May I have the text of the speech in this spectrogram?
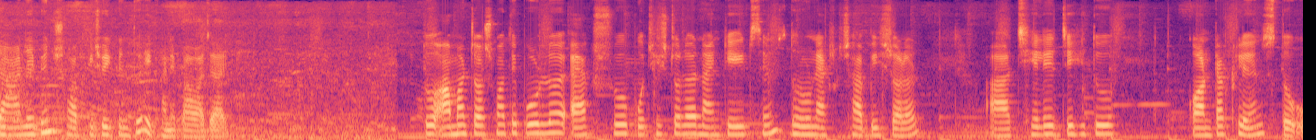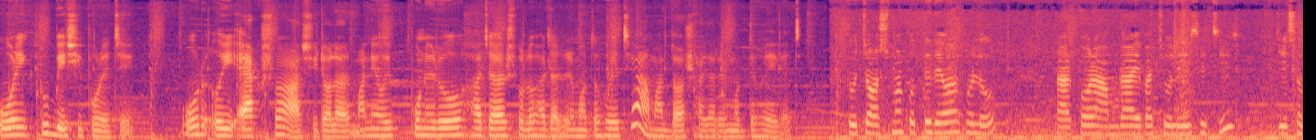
যা নেবেন সব কিছুই কিন্তু এখানে পাওয়া যায়। তো আমার চশমাতে পড়ল একশো পঁচিশ ডলার নাইনটি এইট সেন্টস ধরুন একশো ছাব্বিশ ডলার। আর ছেলের যেহেতু কন্ট্যাক্ট লেন্স তো ওর একটু বেশি পড়েছে। ওর ওই একশো আশি ডলার মানে ওই পনেরো হাজার, ষোলো হাজারের মতো হয়েছে, আমার দশ হাজারের মধ্যে হয়ে গেছে। তো চশমা করতে দেওয়া হলো তারপর আমরা এবার চলে এসেছি, যেসব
